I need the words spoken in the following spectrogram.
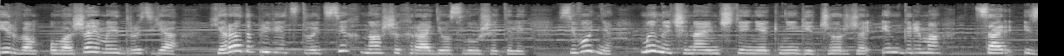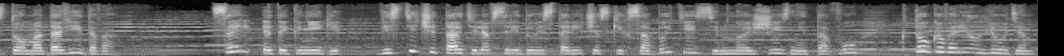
Мир вам, уважаемые друзья! Я рада приветствовать всех наших радиослушателей. Сегодня мы начинаем чтение книги Джорджа Ингрима «Царь из дома Давидова». Цель этой книги – вести читателя в среду исторических событий земной жизни того, кто говорил людям,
